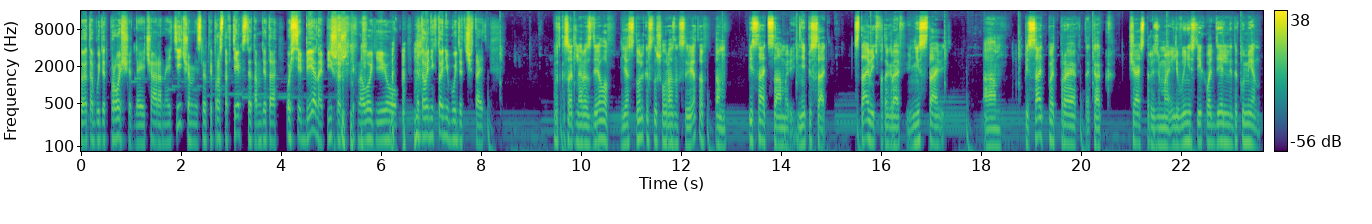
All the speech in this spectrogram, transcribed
то это будет проще для HR найти, чем если ты просто в тексте там где-то о себе напишешь технологии и опыт. Этого никто не будет читать. Вот касательно разделов, я столько слышал разных советов, там писать summary, не писать ставить фотографию, не ставить, а писать пэт-проекты как часть резюме или вынести их в отдельный документ,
